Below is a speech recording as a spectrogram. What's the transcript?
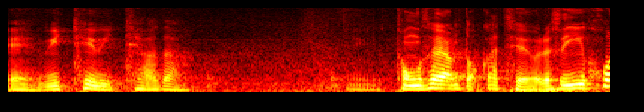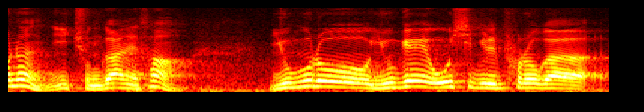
예, 위태위태하다. 동서양 똑같아요. 그래서 이 혼은 이 중간에서 6으로 6의 51%가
